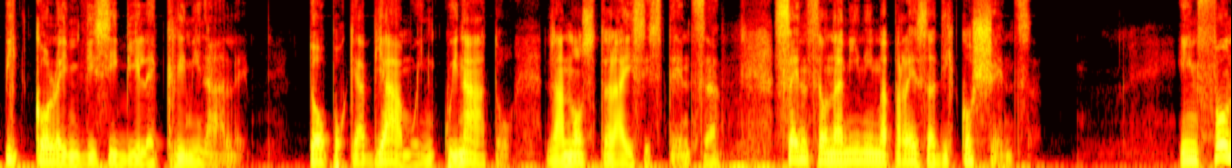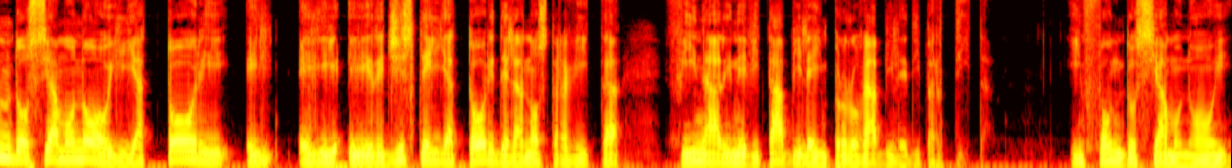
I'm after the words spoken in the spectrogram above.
piccolo e invisibile criminale, dopo che abbiamo inquinato la nostra esistenza senza una minima presa di coscienza. In fondo siamo noi gli attori e, gli, e gli, i registi e gli attori della nostra vita fino all'inevitabile e improrogabile dipartita. In fondo siamo noi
